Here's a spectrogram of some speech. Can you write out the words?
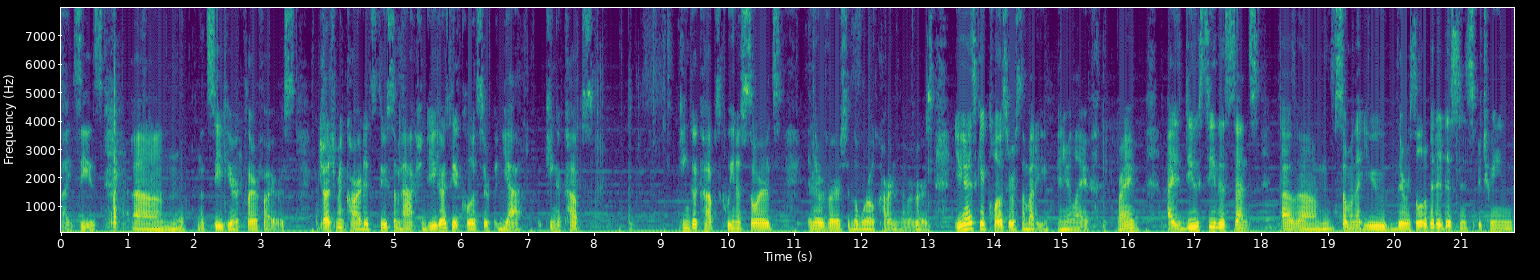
Pisces. Um, let's see here, clarifiers. Judgment card, it's through some action. Do you guys get closer? Yeah, King of Cups, King of Cups, Queen of Swords in the reverse, and the World card in the reverse. You guys get closer with somebody in your life, right? I do see this sense of um, someone that you, there was a little bit of distance between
